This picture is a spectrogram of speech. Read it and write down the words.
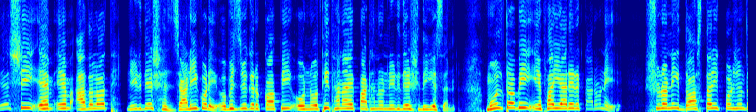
এসিএমএম আদালত নির্দেশ জারি করে অভিযোগের কপি ও নথি থানায় পাঠানোর নির্দেশ দিয়েছেন। মুলতবি এফআইআরের কারণে শুনানি দশ তারিখ পর্যন্ত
